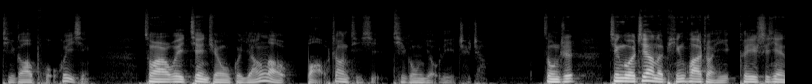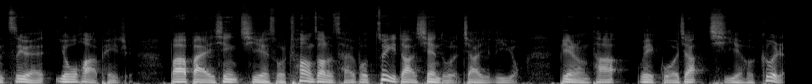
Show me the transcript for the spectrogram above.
提高普惠性，从而为健全我国养老保障体系提供有力支撑。总之，经过这样的平滑转移，可以实现资源优化配置，把百姓、企业所创造的财富最大限度地加以利用。并让它为国家、企业和个人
